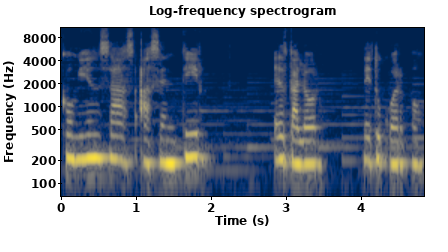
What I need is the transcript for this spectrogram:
comienzas a sentir el calor de tu cuerpo.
